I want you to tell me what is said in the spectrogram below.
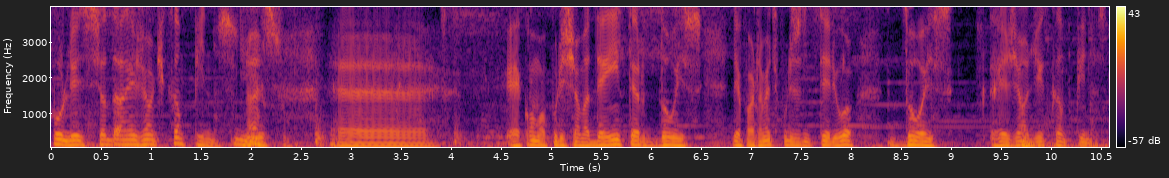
polícia da região de Campinas. né? Isso. É, é como a polícia chama, de Inter 2, Departamento de Polícia do Interior 2, região de Campinas.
